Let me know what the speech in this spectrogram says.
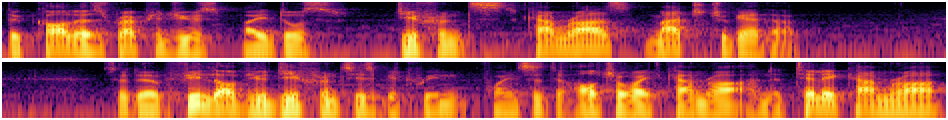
the colors reproduced by those different cameras match together. So the field of view differences between, for instance, the ultra-wide camera and the telecamera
